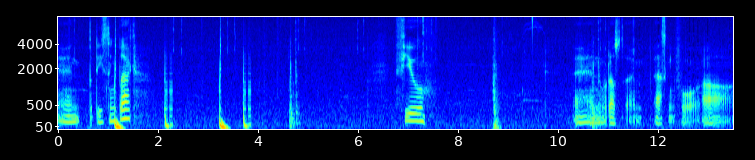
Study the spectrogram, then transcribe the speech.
And put these things back. Fuel. And what else I'm asking for? Uh,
